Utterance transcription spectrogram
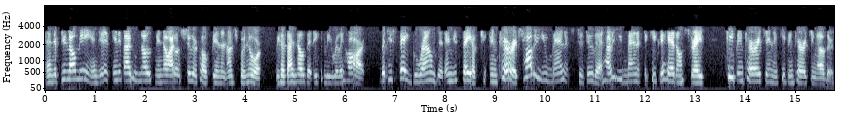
And if you know me, and anybody who knows me know I don't sugarcoat being an entrepreneur because I know that it can be really hard but you stay grounded and you stay encouraged. How do you manage to do that? How do you manage to keep your head on straight, keep encouraging, and keep encouraging others?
